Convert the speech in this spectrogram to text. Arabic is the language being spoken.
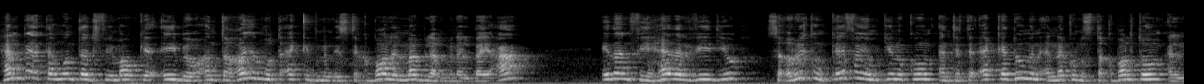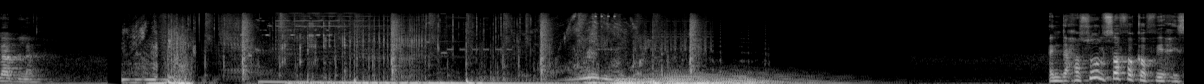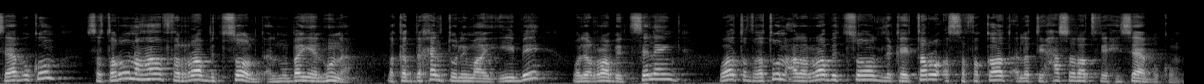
هل بعت منتج في موقع eBay وأنت غير متأكد من استقبال المبلغ من البيعة؟ اذا في هذا الفيديو سأريكم كيف يمكنكم أن تتأكدوا من أنكم استقبلتم المبلغ عند حصول صفقة في حسابكم سترونها في الرابط sold المبين هنا لقد دخلت ل My eBay وللرابط selling وتضغطون على الرابط sold لكي تروا الصفقات التي حصلت في حسابكم.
